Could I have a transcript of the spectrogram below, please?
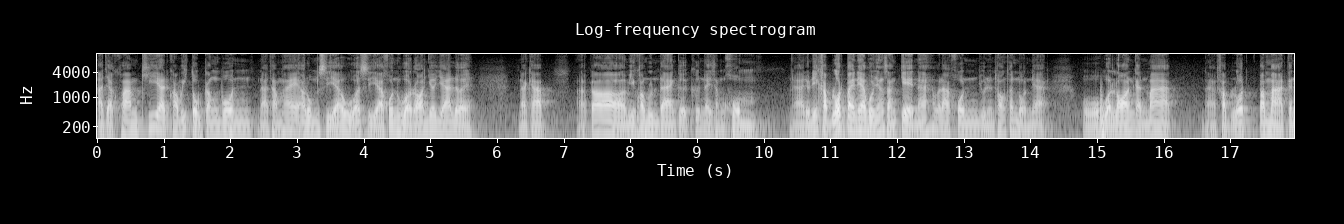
อาจจะความเครียด ความวิตกกังวลนะทำให้อารมณ์เสียหัวเสียคนหัวร้อนเยอะแยะเลยนะครับก็มีความรุนแรงเกิดขึ้นในสังคมนะเดี๋ยวนี้ขับรถไปเนี่ยผมยังสังเกตนะเวลาคนอยู่ในท้องถนนเนี่ยโอ้หัวร้อนกันมากนะขับรถประมาทกัน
